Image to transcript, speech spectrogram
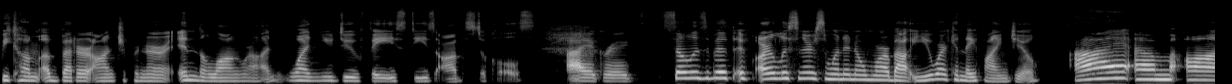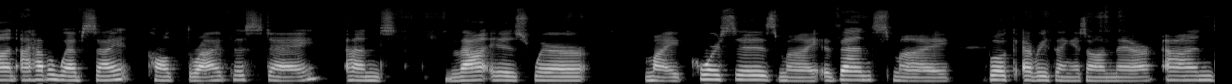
become a better entrepreneur in the long run when you do face these obstacles. I agree. So, Elizabeth, if our listeners want to know more about you, where can they find you? I am on, I have a website called Thrive This Day, and that is where my courses, my events, my book, everything is on there. And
